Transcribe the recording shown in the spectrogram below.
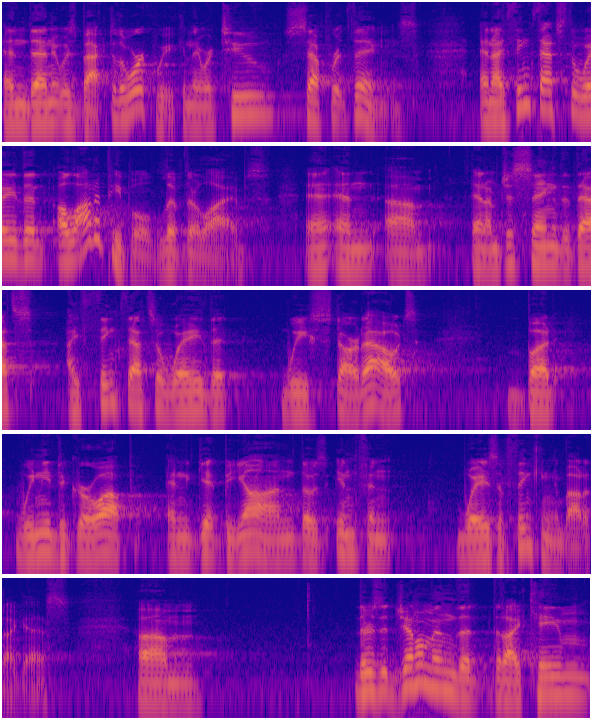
and then it was back to the work week, and they were two separate things. And I think that's the way that a lot of people live their lives. And, and, um, and I'm just saying that that's, I think that's a way that we start out, but we need to grow up and get beyond those infant ways of thinking about it, I guess. Um, there's a gentleman that, that I came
